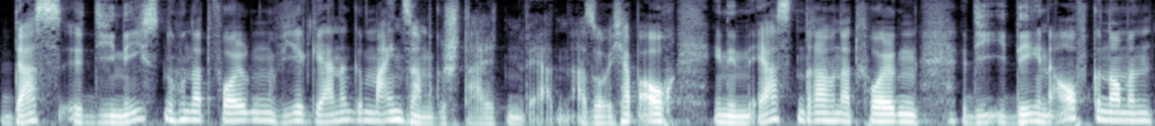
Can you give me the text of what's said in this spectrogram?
dass äh, die nächsten 100 Folgen wir gerne gemeinsam gestalten werden. Also ich habe auch in den ersten 300 Folgen die Ideen aufgenommen.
